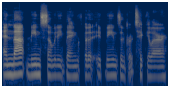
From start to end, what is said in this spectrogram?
And that means so many things, but it, it means in particular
